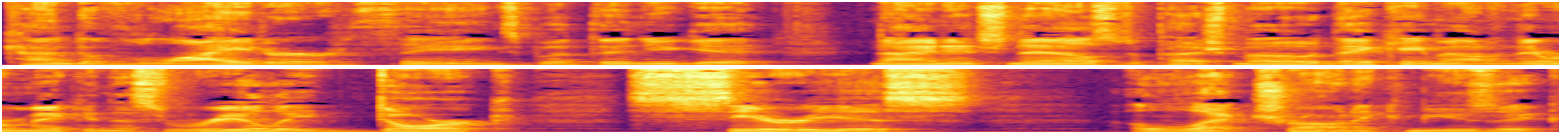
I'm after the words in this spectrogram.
kind of lighter things. But then you get Nine Inch Nails, Depeche Mode. They came out and they were making this really dark, serious electronic music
